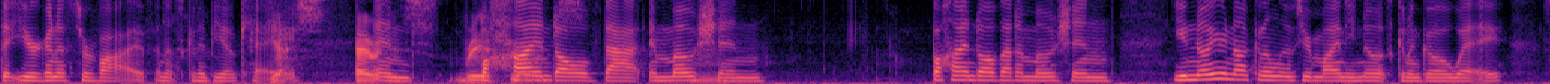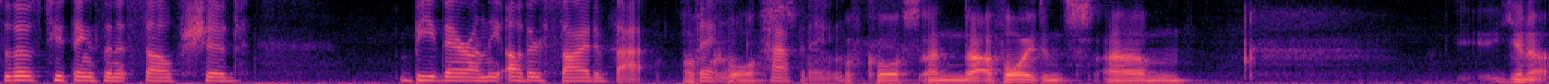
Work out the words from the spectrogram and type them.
that you're going to survive and it's going to be okay Yes. There and behind all of that emotion behind all that emotion You know you're not going to lose your mind. You know it's going to go away. So those two things in itself should be there on the other side of that Of thing course, happening. Of course, and that avoidance. Um, you know,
